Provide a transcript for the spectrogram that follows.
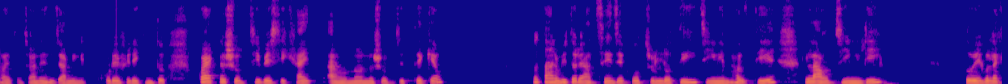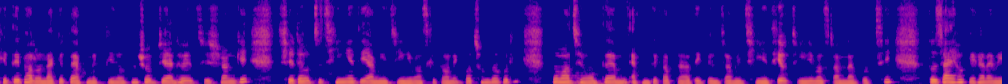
হয়তো জানেন যে আমি ঘুরে ফিরে কিন্তু কয়েকটা সবজি বেশি খাই আর অন্যান্য সবজির থেকেও। তো তার ভিতরে আছে যে কচুর লতি, চিংড়ি মাছ দিয়ে, লাউ চিংড়ি তো এগুলা খেতে ভালো লাগে। তো এখন একটি নতুন সবজি অ্যাড হয়েছে সঙ্গে। সেটা হচ্ছে ঝিঙে দিয়ে আমি চিংড়ি মাছ খেতে অনেক পছন্দ করি। তো মাঝে মধ্যে এখন থেকে আপনারা দেখবেন যে আমি ঝিঙে দিয়েও চিংড়ি মাছ রান্না করছি। তো যাই হোক, এখানে আমি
